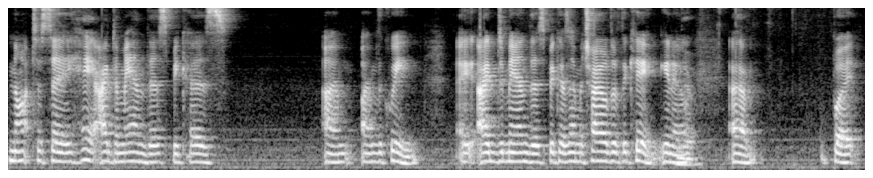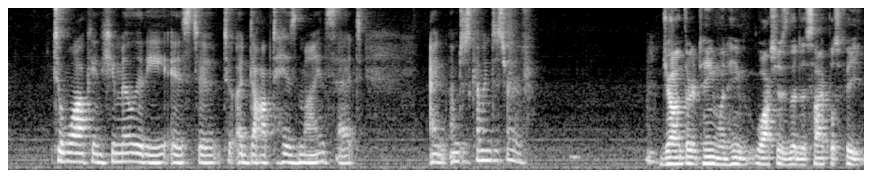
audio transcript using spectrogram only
Not to say, hey, I demand this because I'm I'm the queen. I, I demand this because I'm a child of the king, you know. Um, but to walk in humility is to to adopt his mindset. I'm, I'm just coming to serve. John 13, when he washes the disciples' feet,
